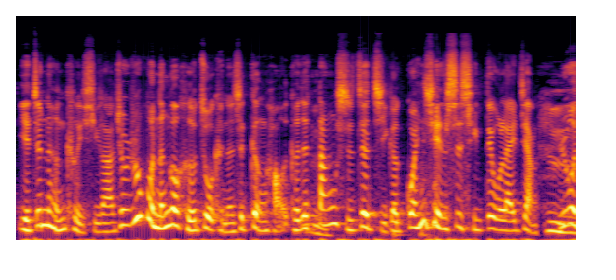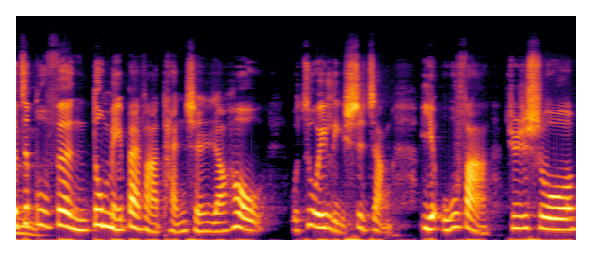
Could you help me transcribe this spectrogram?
也真的很可惜啦。就如果能够合作，可能是更好的。可是当时这几个关键事情对我来讲，如果这部分都没办法谈成，然后我作为理事长也无法，就是说，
